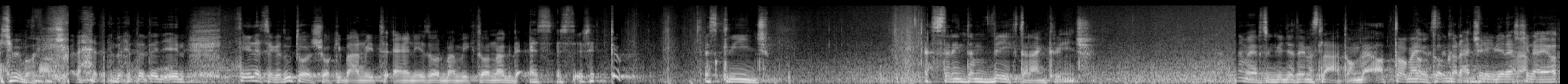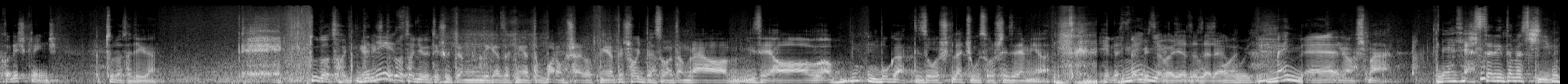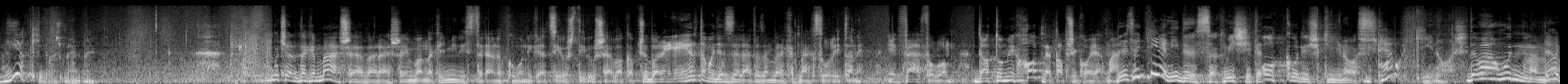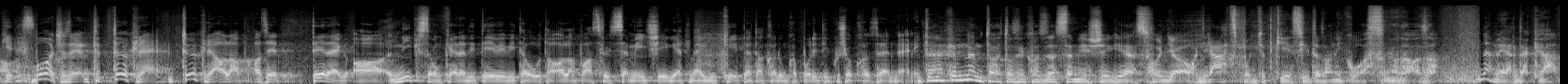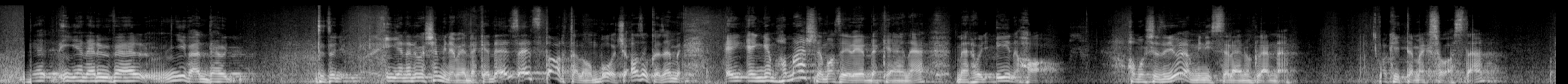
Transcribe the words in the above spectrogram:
Semmi baj nincs vele. De, de, de, én, én leszek az utolsó, aki bármit elnéz Orbán Viktornak, de ez, ez, ez egy tök... Ez cringe. Ez szerintem végtelen cringe. Nem értünk egyet, én ezt látom, de attól meg Amikor karácsony ugyanezt csinálja, akkor is cringe? Tudod, hogy igen. Tudod, hogy igen, és tudod, hogy őt is ütöm mindig ezek miatt, a baromságok miatt, és hogy beszóltam rá a, izé, a, a bugattizós, lecsúszós izé miatt. Én ezt nem hiszem, hogy ez az erre amúgy. Mennyire kínos már. De ez, ez szerintem ez kínos. Mi a kínos benne? Bocsánat, nekem más elvárásaim vannak egy miniszterelnök kommunikációs stílusával kapcsolatban. Én értem, hogy ezzel lehet az embereket megszólítani. Én felfogom. De attól még hadd ne tapsikolják már. De ez egy ilyen időszak, Misi. Te... Akkor is kínos. De hogy kínos. De már hogy nem De hogy Bocs, azért tökre, tökre alap, azért tényleg a Nixon-Kennedy tévévita óta alap az, hogy személyiséget meg képet akarunk a politikusokhoz rendelni. De nekem nem tartozik hozzá a személyiségéhez, hogy, hogy rácpontot készít az Anikó asszony oda-haza. Nem érdekel. De ilyen erővel nyilván, de hogy tehát, hogy ilyen erővel semmi nem érdekel, de ez, ez tartalom, bocs, azok az emberek, engem ha más nem azért érdekelne, mert hogy én, ha, ha most ez egy olyan miniszterelnök lenne, akit te megszavaztál,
